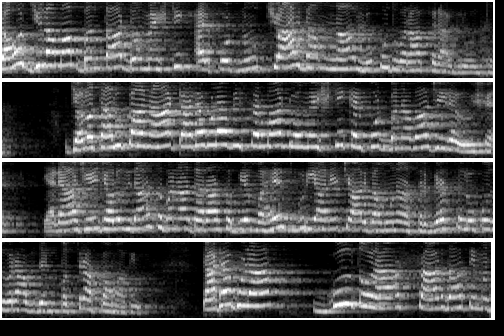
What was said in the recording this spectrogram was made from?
દાહોદ જિલ્લામાં બનતા ડોમેસ્ટિક એરપોર્ટનું ચાર ગામના લોકો દ્વારા કરાયો વિરોધ. જલો તાલુકાના ટાટાગોડા વિસ્તારમાં ડોમેસ્ટિક એરપોર્ટ બનાવવા જઈ રહ્યું છે. ત્યારે આજે જલો વિધાનસભાના ધારાસભ્ય મહેશ ભુરિયાને ચાર ગામોના અસરગ્રસ્ત લોકો દ્વારા આવેદનપત્ર આપવામાં આવ્યું. ટાટાગોડા, ગુલતોરા શારદા તેમજ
